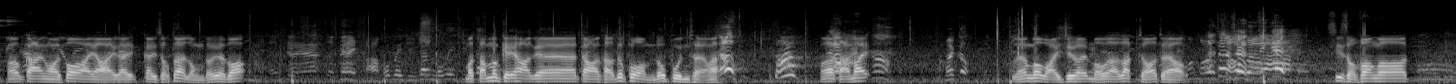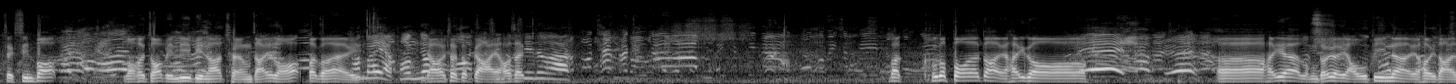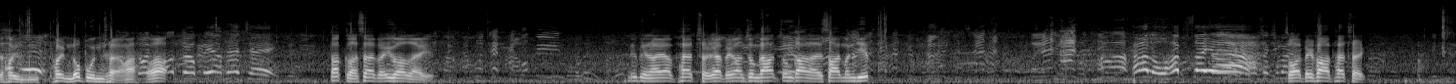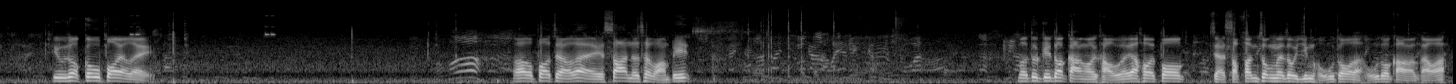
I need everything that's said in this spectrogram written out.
好界外波啊，又係繼繼續都係龍隊嘅波。我抌咗幾下嘅界外球都過唔到半場啊！好啊，大咪兩個圍住佢冇啊，甩咗最後。司徒放個直線波落去左邊呢邊啊，長仔攞，不過咧係又係出足界，可惜。唔係好多波咧都係喺個誒喺啊龍隊嘅右邊啊去，但係去唔去唔到半場啊！好啦，德格西俾過嚟，呢邊係阿 Patrick 啊，俾翻中間，中間係 Simon 葉，卡路恰西啊！再俾翻阿 Patrick，掉咗個高波入嚟，啊個波最後咧係閂咗出橫邊。咁都幾多界外球嘅，一開波就係十分鐘咧都已經好多啦，好多界外球啊！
